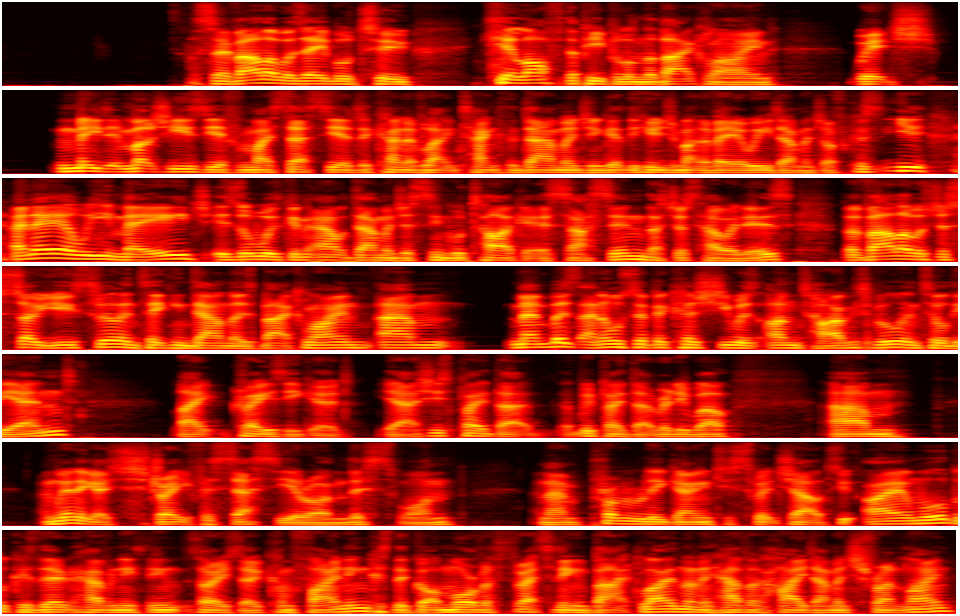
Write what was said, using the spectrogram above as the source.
So Vala was able to kill off the people on the backline which made it much easier for my Cecia to kind of like tank the damage and get the huge amount of AoE damage off. Because an AoE mage is always going to out damage a single target assassin. That's just how it is. But Vala was just so useful in taking down those backline um, members, and also because she was untargetable until the end, like crazy good. Yeah, she's played that. We played that really well. Um, I'm going to go straight for Cecia on this one. And I'm probably going to switch out to Iron Wall because they don't have anything, sorry, so confining because they've got more of a threatening backline than they have a high damage front line.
